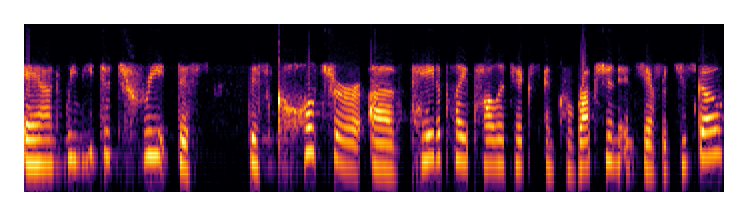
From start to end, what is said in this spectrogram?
And we need to treat this this culture of pay to play politics and corruption in San Francisco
